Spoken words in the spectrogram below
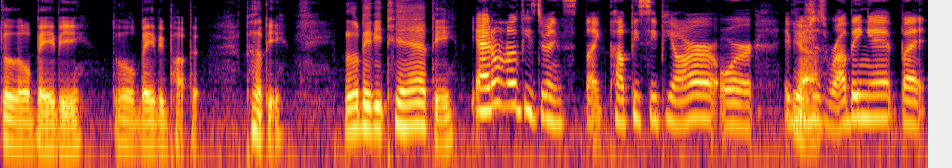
the little baby the little baby puppet puppy little baby puppy. Yeah, I don't know if he's doing like puppy CPR or if Yeah. he's just rubbing it, but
